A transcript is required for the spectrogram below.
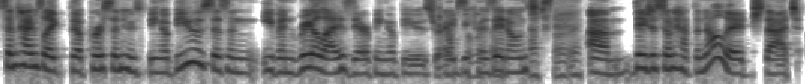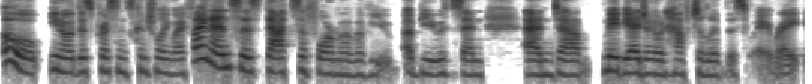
sometimes like the person who's being abused doesn't even realize they're being abused right Absolutely. because they don't um, they just don't have the knowledge that oh you know this person's controlling my finances that's a form of abuse and and um, maybe i don't have to live this way right.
